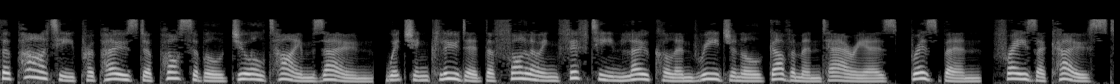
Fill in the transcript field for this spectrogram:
The party proposed a possible dual time zone, which included the following 15 local and regional government areas, Brisbane, Fraser Coast,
